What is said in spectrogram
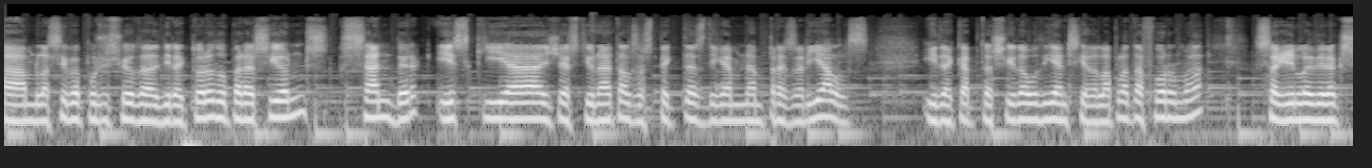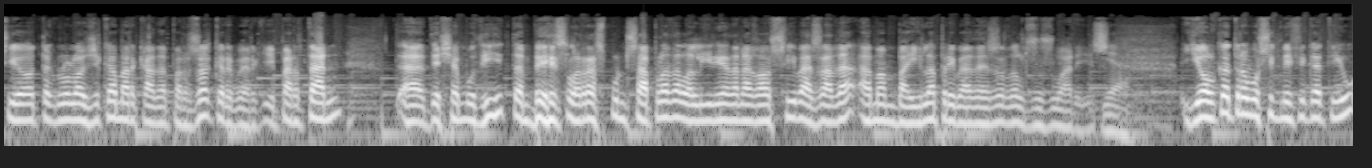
Amb la seva posició de directora d'operacions, Sandberg és qui ha gestionat els aspectes, diguem-ne, empresarials i de captació d'audiència de la plataforma, seguint la direcció tecnològica marcada per Zuckerberg. I, per tant, eh, deixa'm-ho dir, també és la responsable de la línia de negoci basada en envair la privadesa dels usuaris. Ja. Jo el que trobo significatiu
